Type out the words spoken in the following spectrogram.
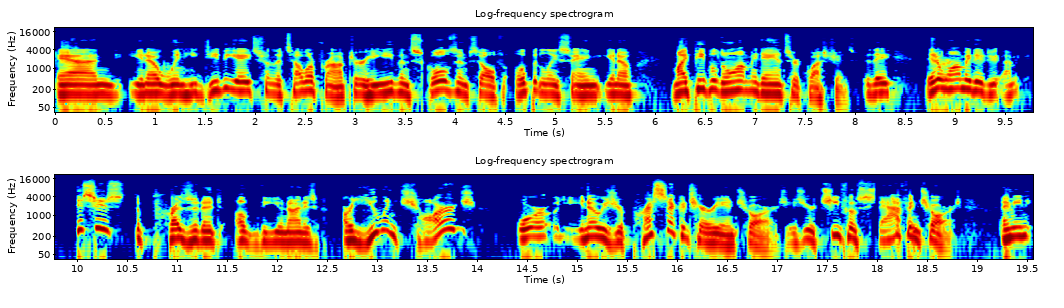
And, you know, when he deviates from the teleprompter, he even scolds himself openly saying, you know, my people don't want me to answer questions. They, they don't want me to do, I mean, this is the president of the United States. Are you in charge? Or, you know, is your press secretary in charge? Is your chief of staff in charge? I mean,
